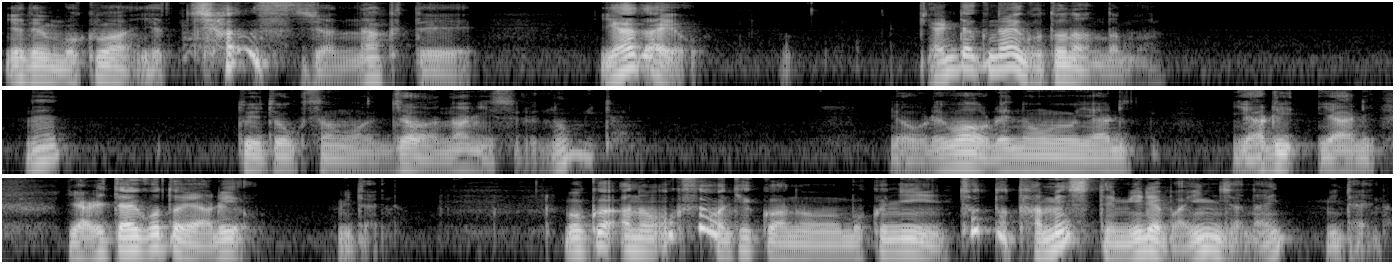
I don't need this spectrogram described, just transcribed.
いやでも僕はいやチャンスじゃなくて嫌だよ。やりたくないことなんだもん。ね？と言って奥さんはじゃあ何するの？みたいな。いや俺は俺のやりやりやりやりたいことやるよ。みたいな。僕はあの奥さんは結構あの僕にちょっと試してみればいいんじゃない？みたいな。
